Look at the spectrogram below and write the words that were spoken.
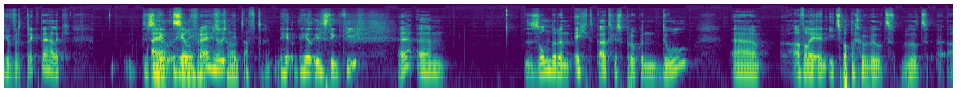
je vertrekt eigenlijk het is Ah ja, heel, sorry, heel vrij, heel, heel, heel instinctief. Hè? ehm, zonder een echt uitgesproken doel. eh, of allee, een- iets wat dat je wilt. wilt eh,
